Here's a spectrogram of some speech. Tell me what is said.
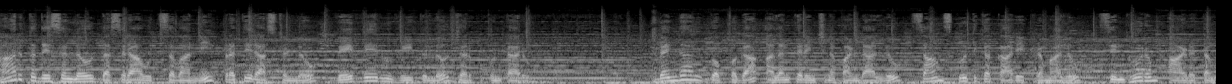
భారతదేశంలో దసరా ఉత్సవాన్ని ప్రతి రాష్ట్రంలో వేర్వేరు రీతుల్లో జరుపుకుంటారు. బెంగాల్ గొప్పగా అలంకరించిన పండాళ్ళు సాంస్కృతిక కార్యక్రమాలు సింధూరం ఆడటం.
